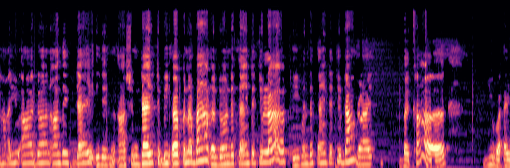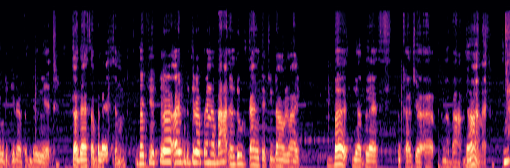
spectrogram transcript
How you all doing on this day? It is an awesome day to be up and about and doing the things that you love, even the things that you don't like, because you were able to get up and do it. So that's a blessing. But you're still able to get up and about and do the things that you don't like, but you're blessed because you're up and about doing it.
